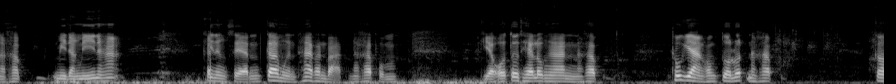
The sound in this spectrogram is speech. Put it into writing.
นะครับ มีดังนี้นะฮะแค่หนึ่งแสนเก้าหมื่นห้าพันบาทนะครับผมเกียร์ออโต้แท้โรงงานนะครับ ทุกอย่างของตัวรถนะครับ ก็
